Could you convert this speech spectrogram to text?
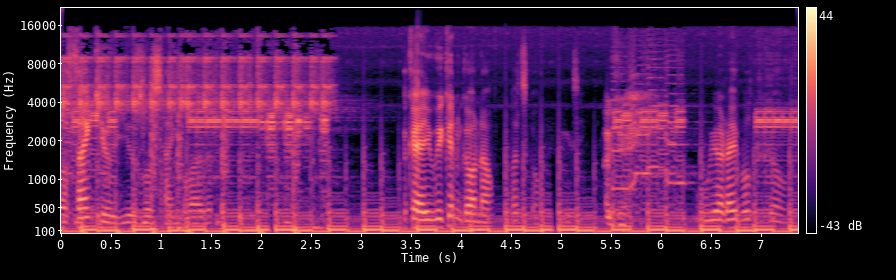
Oh, thank you, useless hang glider. Okay, we can go now. Let's go. Easy. Okay. We are able to go.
